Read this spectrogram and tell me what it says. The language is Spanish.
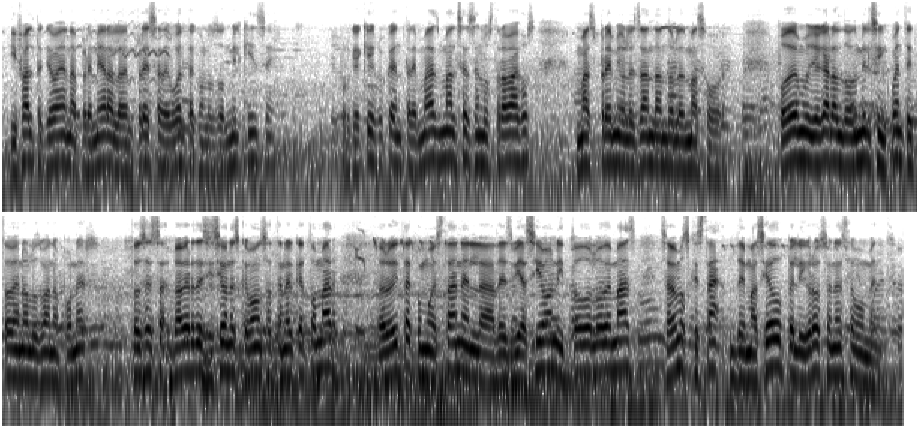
y falta que vayan a premiar a la empresa de vuelta con los 2015 porque aquí creo que entre más mal se hacen los trabajos, más premios les dan dándoles más obra. Podemos llegar al 2050 y todavía no los van a poner. Entonces va a haber decisiones que vamos a tener que tomar, pero ahorita como están en la desviación y todo lo demás, sabemos que está demasiado peligroso en este momento.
